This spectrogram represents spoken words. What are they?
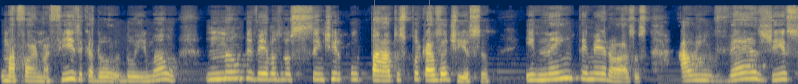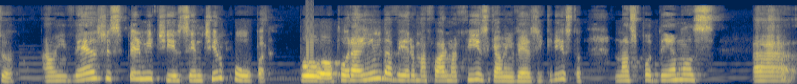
uma forma física do, do irmão, não devemos nos sentir culpados por causa disso, e nem temerosos. Ao invés disso, ao invés de se permitir sentir culpa por, por ainda ver uma forma física ao invés de Cristo, nós podemos uh,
